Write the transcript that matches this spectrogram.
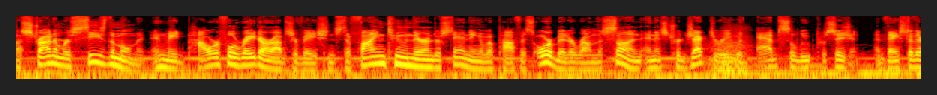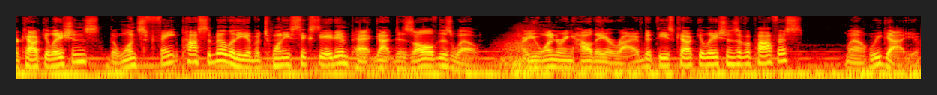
Astronomers seized the moment and made powerful radar observations to fine tune their understanding of Apophis' orbit around the Sun and its trajectory with absolute precision. And thanks to their calculations, the once faint possibility of a 2068 impact got dissolved as well. Are you wondering how they arrived at these calculations of Apophis? Well, we got you.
